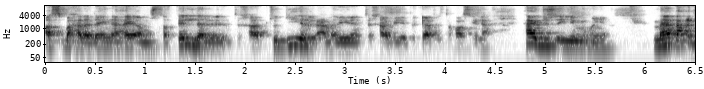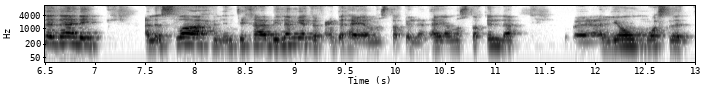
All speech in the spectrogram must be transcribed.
أصبح لدينا هيئة مستقلة للانتخاب تدير العملية الانتخابية بكافة تفاصيلها. هذه جزئية مهمة. ما بعد ذلك الإصلاح الانتخابي لم يقف عند الهيئة المستقلة، الهيئة المستقلة آه، اليوم وصلت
